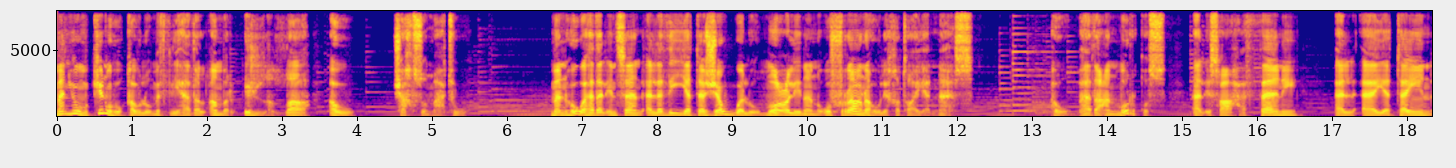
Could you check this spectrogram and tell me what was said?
من يمكنه قول مثل هذا الأمر إلا الله أو شخص معتوه؟ من هو هذا الإنسان الذي يتجول معلنا غفرانه لخطايا الناس؟ أو ماذا عن مرقس الإصحاح الثاني الآيتين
